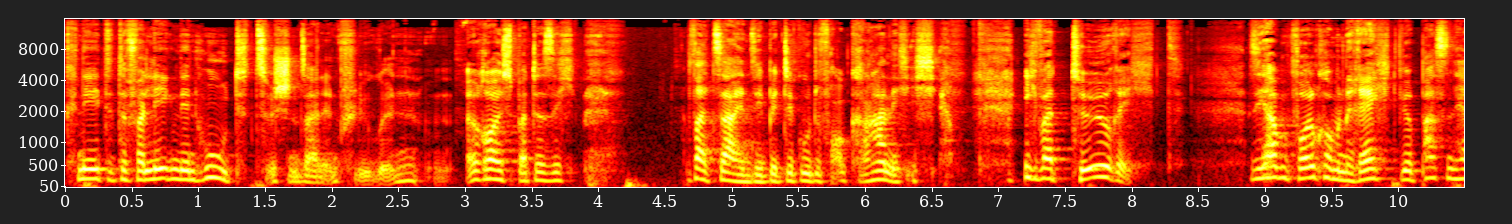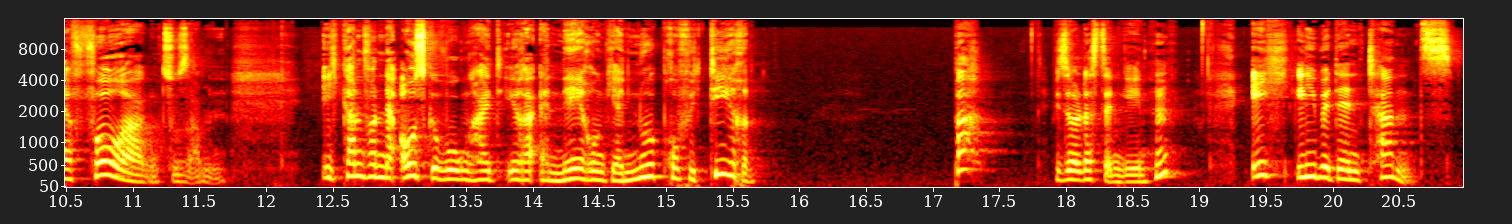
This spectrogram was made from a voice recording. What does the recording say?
knetete verlegen den Hut zwischen seinen Flügeln, räusperte sich. Verzeihen Sie bitte, gute Frau Kranich, ich, ich war töricht. Sie haben vollkommen recht, wir passen hervorragend zusammen. Ich kann von der Ausgewogenheit Ihrer Ernährung ja nur profitieren. Wie soll das denn gehen, hm? Ich liebe den Tanz.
